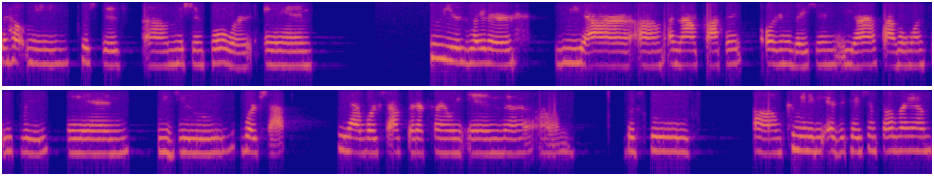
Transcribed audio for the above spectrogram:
to help me push this um, mission forward. And two years later, we are um, a nonprofit organization. We are a 501c3 and we do workshops. We have workshops that are currently in the, um, the school's um, community education program.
